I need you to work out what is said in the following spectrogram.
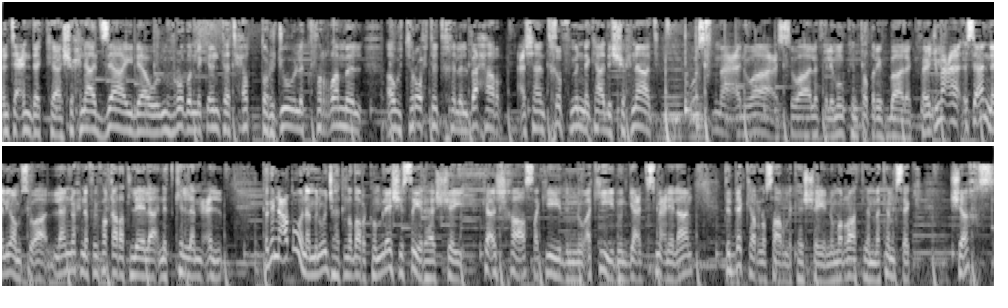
انت عندك شحنات زايدة والمفروض انك انت تحط رجولك في الرمل أو تروح تدخل البحر عشان تخف منك هذه الشحنات. واسمع انواع السوالف اللي ممكن تطري في بالك. فيا جماعة سألنا اليوم سؤال لأنه إحنا في فقرة ليلة نتكلم علم. فقلنا اعطونا من وجهة نظركم ليش يصير هالشيء. كأشخاص أكيد إنه أكيد وأنت قاعد تسمعني الآن تتذكر إنه صار لك هالشيء إنه مرات لما تمسك شخص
